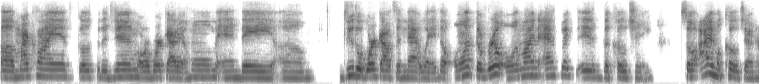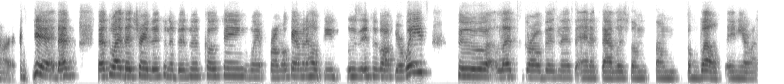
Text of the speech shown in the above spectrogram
uh, my clients go to the gym or work out at home, and they um, do the workouts in that way. The on the real online aspect is the coaching. So I am a coach at heart. yeah, that's that's why the transition to business coaching went from okay, I'm going to help you lose inches off your waist to let's grow a business and establish some some some wealth in your life.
